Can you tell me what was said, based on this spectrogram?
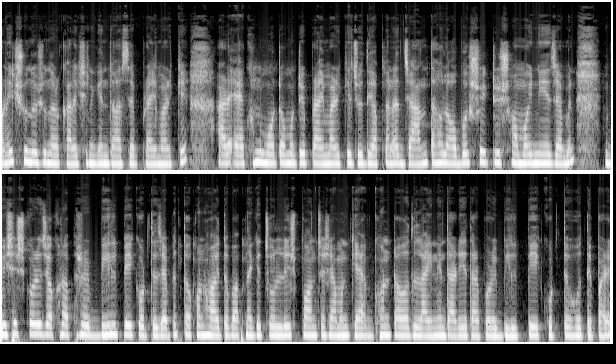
অনেক সুন্দর সুন্দর কালেকশন কিন্তু আছে প্রাইমার্কে আর এখন মোটামুটি প্রাইমার্কে যদি আপনারা যান, তাহলে অবশ্যই একটু সময় নিয়ে যাবেন। বিশেষ করে যখন আপনারা বিল পে করতে যাবেন, তখন হয়তো আপনাকে চল্লিশ, পঞ্চাশ, এমনকি এক ঘন্টাও লাইনে দাঁড়িয়ে তারপরে বিল পে করতে হতে পারে।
